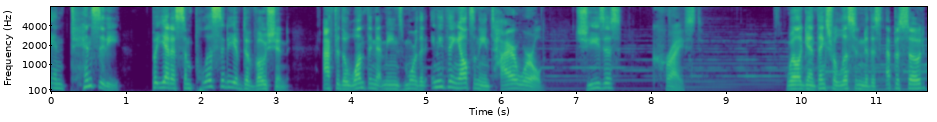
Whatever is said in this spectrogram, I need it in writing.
intensity, but yet a simplicity of devotion after the one thing that means more than anything else in the entire world Jesus Christ. Well, again, thanks for listening to this episode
